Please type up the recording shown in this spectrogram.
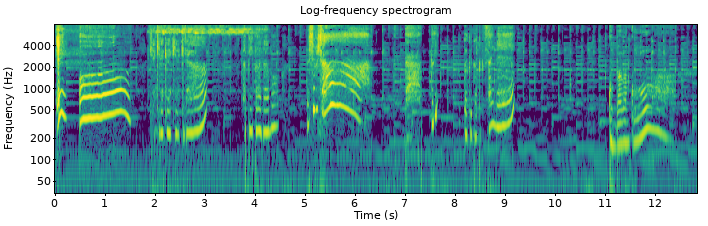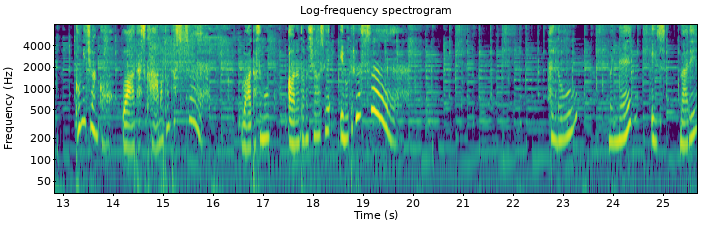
えいおーキラキラキラキラキラハッピーバーダーもよしよしゃーたっぷり受け取ってくださいね。こんばんはんこ。こんにちはんこ。わたすかまとんだっす。わたすも、あなたの幸せ、祈ってるだっす。Hello, my name is Maria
